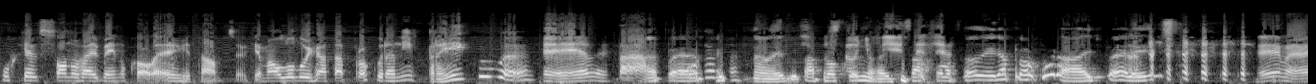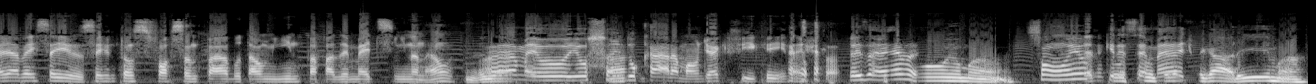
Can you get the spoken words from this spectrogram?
porque ele só não vai bem no colégio e tal, não sei o que. Mas o Lulu já tá procurando emprego, velho. É, velho. Tá, É, porra, é, não, ele não tá procurando. Ele tá né? forçando ele a procurar, é diferente. É, mas olha bem isso aí, vocês não estão se esforçando pra botar o menino pra fazer medicina, não. É, mas e o, e o sonho Ah. do cara, mano, onde é que fica aí, né? história? Pois é, velho. Sonho, mano. Sonho. Ele não queria ser médico, Pegaria, mano.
